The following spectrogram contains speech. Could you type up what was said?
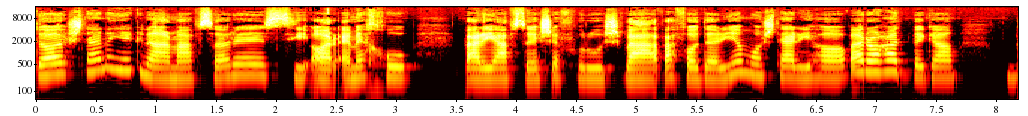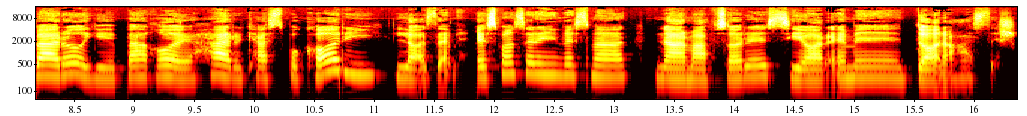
داشتن یک نرم افزار CRM خوب برای افزایش فروش و وفاداری مشتری ها و راحت بگم برای بقای هر کسب و کاری لازمه. اسپانسر این قسمت نرم افزار CRM دانا هستش.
